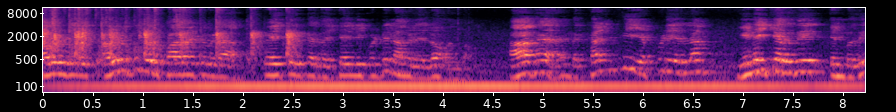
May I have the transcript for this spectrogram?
அவருடைய அவருக்கும் ஒரு பாராட்டு விழா வைத்திருக்கிறதை கேள்விப்பட்டு நாங்கள் எல்லாம் வந்தோம். ஆக இந்த கல்வி எப்படியெல்லாம் இணைக்கிறது என்பது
